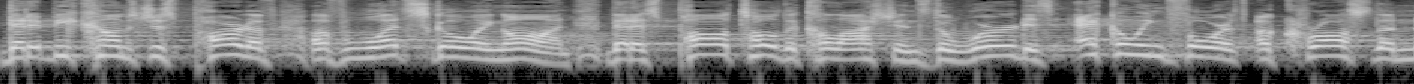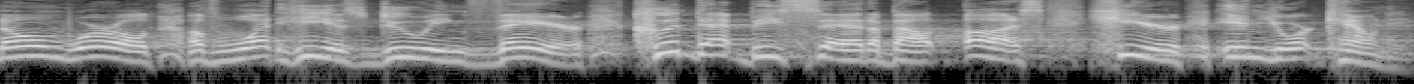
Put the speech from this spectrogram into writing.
That it becomes just part of, of what's going on. That as Paul told the Colossians, the word is echoing forth across the known world of what he is doing there. Could that be said about us here in York County?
